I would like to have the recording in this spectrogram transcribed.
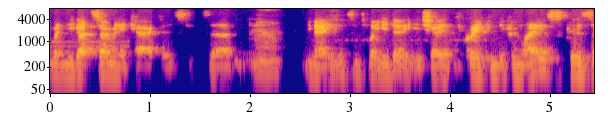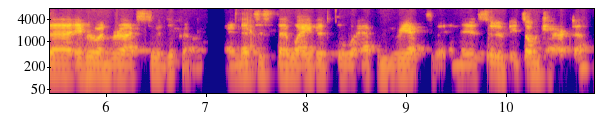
When you got so many characters, it's uh, yeah. you know, it's, it's, what you do. You show grief in different ways because uh, everyone reacts to it differently, and that's just the way that Thor happened to react to it. And it's sort of its own character.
